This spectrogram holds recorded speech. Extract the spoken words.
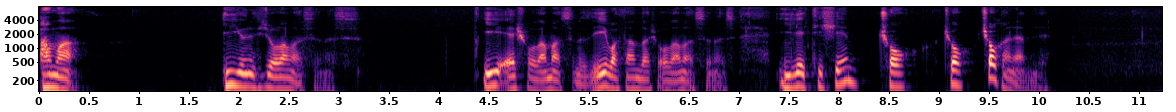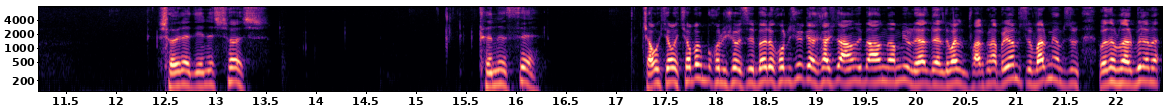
Ama iyi yönetici olamazsınız. İyi eş olamazsınız, iyi vatandaş olamazsınız. İletişim çok çok çok önemli. Söylediğiniz söz, tınısı, Çabuk çabuk çabuk mu konuşuyorsunuz? Böyle konuşurken karşıda anlamıyor, anlamıyor. Ben- ben- Farkına varıyor musun? Varmıyor musun? Bunlar, bunlar, bunlar.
